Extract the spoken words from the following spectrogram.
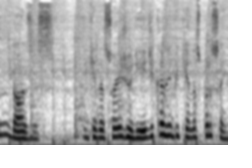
em doses. Inquietações jurídicas em pequenas porções.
